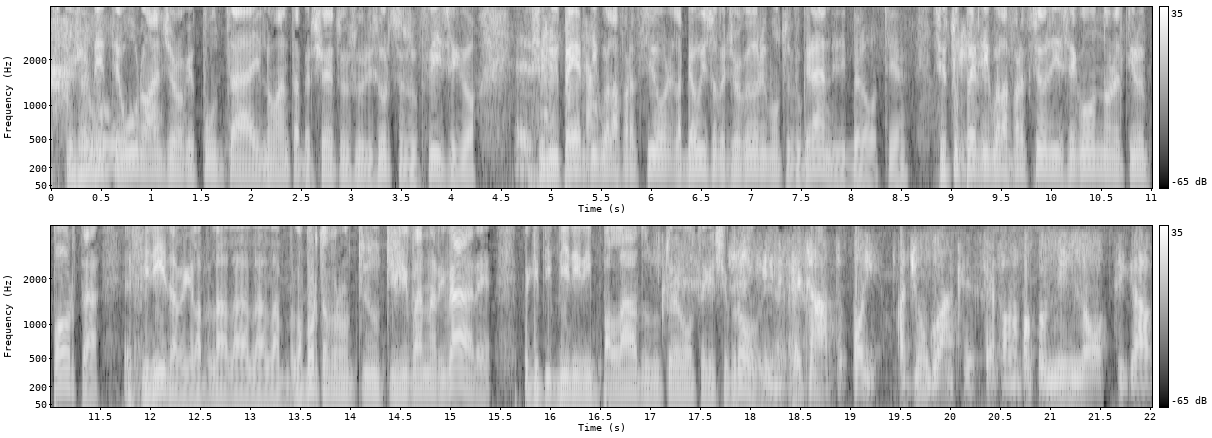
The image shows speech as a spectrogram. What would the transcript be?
Specialmente uno, Angelo, che punta il 90% delle sue risorse sul fisico. Eh, se lui perdi esatto. quella frazione, l'abbiamo visto per giocatori molto più grandi di Belotti. Eh? Se tu sì, perdi quella frazione di secondo nel tiro in porta, è finita perché la, la, la, la porta non ti, non ti, ci fanno arrivare perché ti vieni rimpallato tutte le volte che ci provi. Sì, esatto, poi aggiungo anche Stefano, proprio nell'ottica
